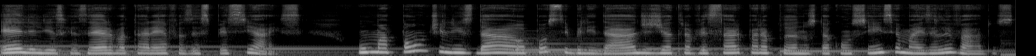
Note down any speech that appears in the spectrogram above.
Ele lhes reserva tarefas especiais. Uma ponte lhes dá a possibilidade de atravessar para planos da consciência mais elevados.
